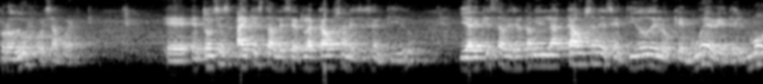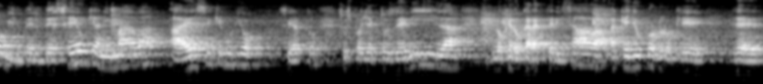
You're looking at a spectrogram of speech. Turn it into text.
produjo esa muerte. Eh, entonces hay que establecer la causa en ese sentido y hay que establecer también la causa en el sentido de lo que mueve, del móvil, del deseo que animaba a ese que murió, ¿cierto? Sus proyectos de vida, lo que lo caracterizaba, aquello por lo que eh,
